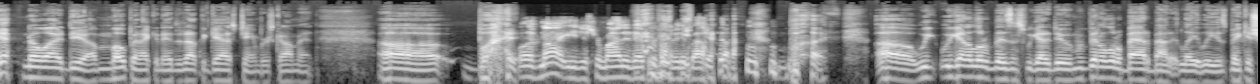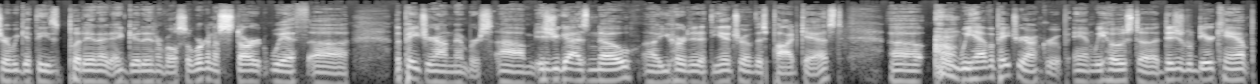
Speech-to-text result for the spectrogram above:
have no idea. I'm hoping I can edit out the gas chambers comment. Uh, but Well, if not, you just reminded everybody about it. but uh, we we got a little business we got to do, and we've been a little bad about it lately. Is making sure we get these put in at a good interval. So we're going to start with uh, the Patreon members. Um, as you guys know, uh, you heard it at the intro of this podcast. Uh, we have a Patreon group, and we host a digital deer camp.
